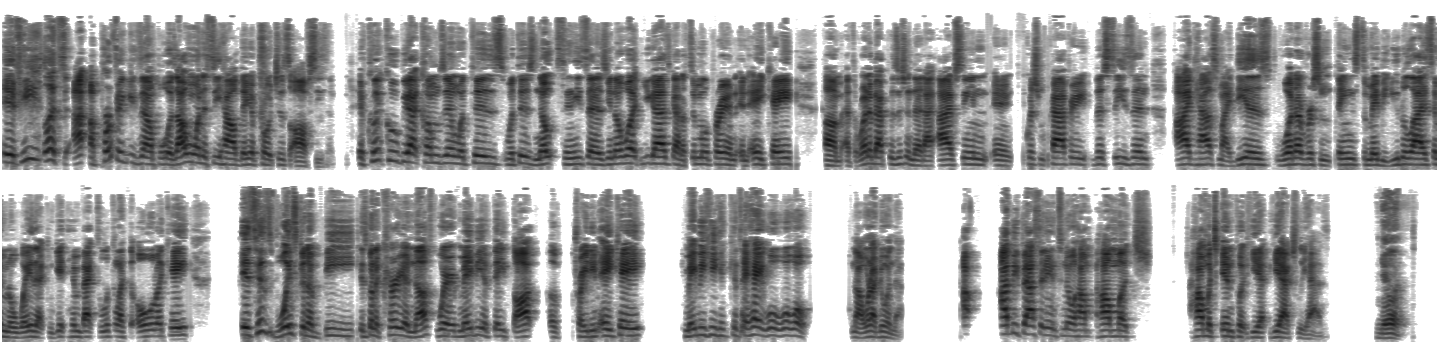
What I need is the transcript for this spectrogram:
if he let's a perfect example is I want to see how they approach this offseason. If Klint Kubiak comes in with his with his notes and he says, you know what, you guys got a similar player in, in AK um, at the running back position that I, I've seen in Christian McCaffrey this season. I have some ideas, whatever, some things to maybe utilize him in a way that can get him back to looking like the old AK. Is his voice gonna be is gonna carry enough where maybe if they thought of trading AK, maybe he can say, "Hey, whoa, whoa, whoa, no, we're not doing that." I, would be fascinated to know how how much how much input he he actually has. Yeah,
